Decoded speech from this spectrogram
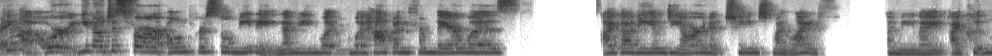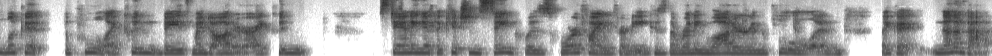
Right. Yeah, or you know, just for our own personal meaning. I mean, what mm-hmm. what happened from there was I got EMDR and it changed my life. I mean, I I couldn't look at the pool. I couldn't bathe my daughter. I couldn't standing at the kitchen sink was horrifying for me because the running water in the pool and like I, none of that.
